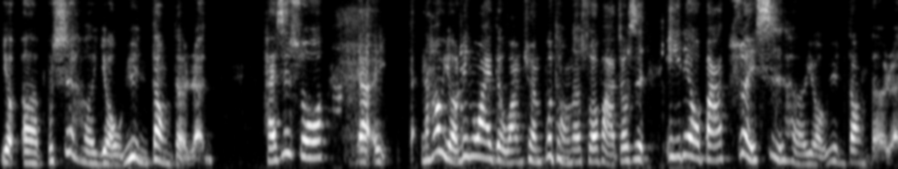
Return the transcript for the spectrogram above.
有呃不适合有运动的人。还是说，呃，然后有另外一个完全不同的说法，就是一六八最适合有运动的人。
